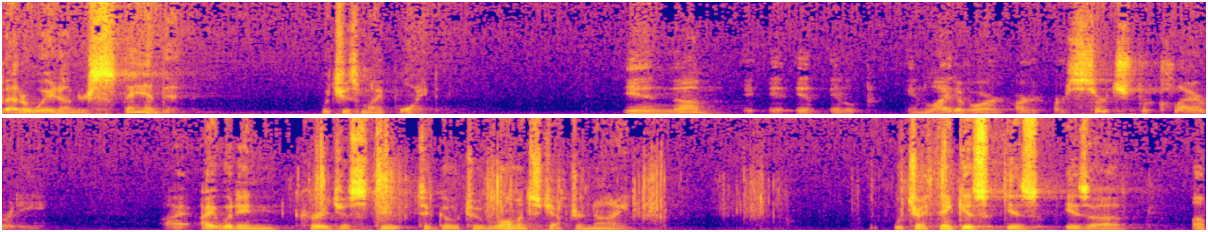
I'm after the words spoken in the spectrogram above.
better way to understand it, which is my point. In, um, in, in, in light of our, our, our search for clarity, I, I would encourage us to, to go to Romans chapter 9, which I think is, is, is a, a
